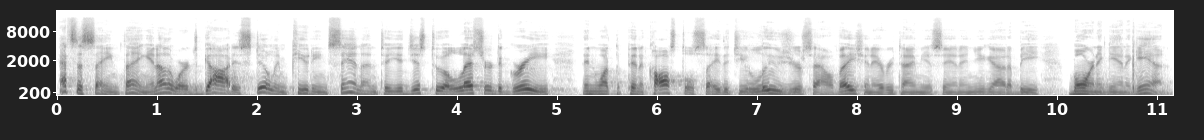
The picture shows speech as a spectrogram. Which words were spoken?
That's the same thing. In other words, God is still imputing sin unto you just to a lesser degree than what the Pentecostals say that you lose your salvation every time you sin and you got to be born again again.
